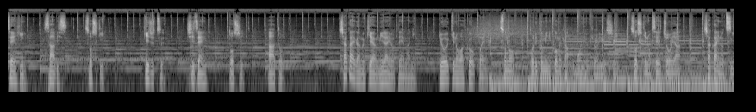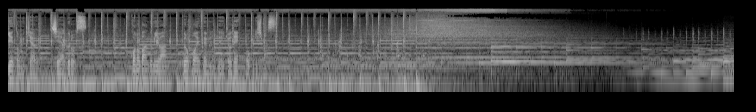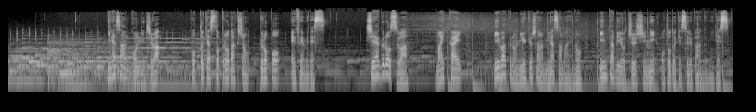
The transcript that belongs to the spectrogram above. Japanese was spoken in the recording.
製品サービス組織技術自然都市アート。社会が向き合う未来をテーマに領域の枠を超えその取り組みに込めた思いを共有し組織の成長や社会の次へと向き合うシェアグロース。この番組はプロポ FM の提供でお送りします。皆さんこんにちは。ポッドキャストプロダクションプロポ FM です。シェアグロースは毎回 WeWork の入居者の皆様へのインタビューを中心にお届けする番組です。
